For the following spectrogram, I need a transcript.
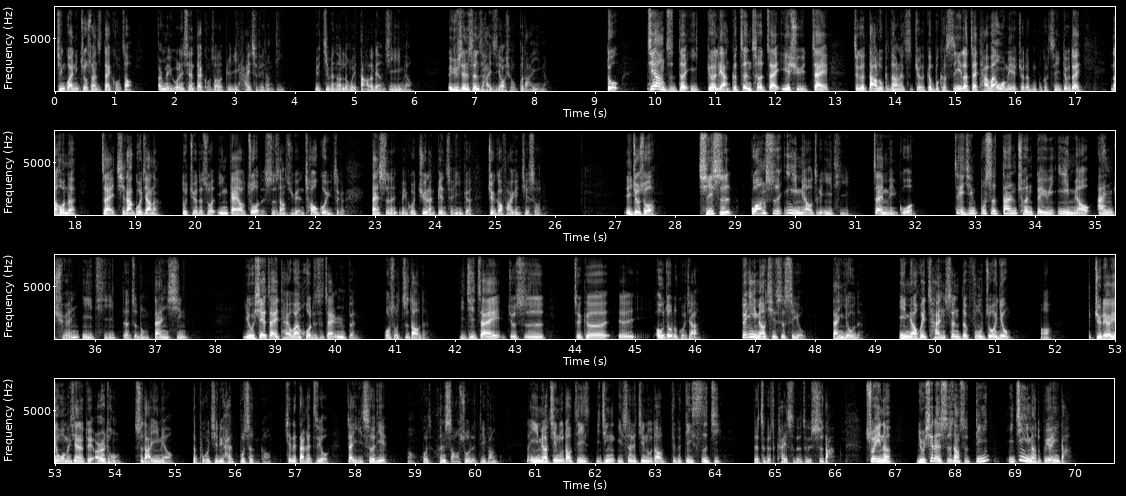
尽管你就算是戴口罩。而美国人现在戴口罩的比例还是非常低，因为基本上认为打了两剂疫苗，有些人甚至还是要求不打疫苗，都这样子的一个两个政策，在也许在这个大陆当然是觉得更不可思议了，在台湾我们也觉得很不可思议，对不对？然后呢，在其他国家呢都觉得说应该要做的，事实上是远超过于这个，但是呢，美国居然变成一个最高法院接受的，也就是说，其实光是疫苗这个议题。在美国，这已经不是单纯对于疫苗安全议题的这种担心。有些在台湾或者是在日本，我所知道的，以及在就是这个呃欧洲的国家，对疫苗其实是有担忧的。疫苗会产生的副作用，哦，举例而言，我们现在对儿童施打疫苗的普及率还不是很高，现在大概只有在以色列哦或者很少数的地方。那疫苗进入到第已经以色列进入到这个第四季的这个开始的这个施打，所以呢，有些人事实上是第一一剂疫苗都不愿意打，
